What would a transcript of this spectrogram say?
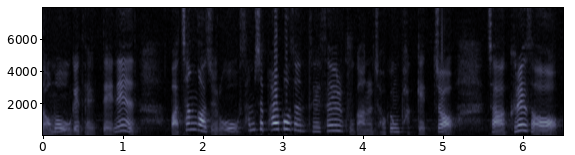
넘어오게 될 때는 마찬가지로 38%의 세율 구간을 적용받겠죠. 자, 그래서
